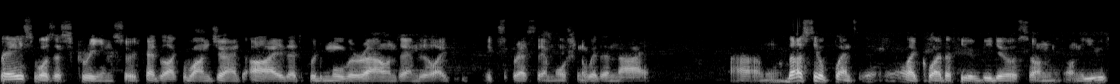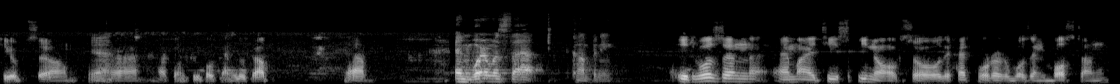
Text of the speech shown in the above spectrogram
face was a screen, so it had like one giant eye that could move around and like express the emotion with an eye. Um, there are still plenty, like quite a few videos on on YouTube, so yeah, uh, I think people can look up. Yeah. And where was that company? It was an MIT spin-off, so the headquarters was in Boston.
